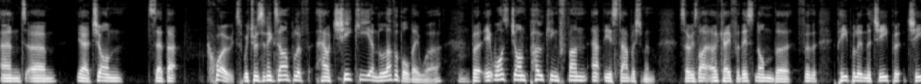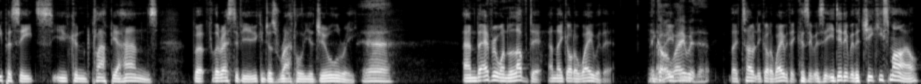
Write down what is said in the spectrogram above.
And um, yeah, John said that quote, which was an example of how cheeky and lovable they were. Hmm. But it was John poking fun at the establishment. So he's like, hmm. okay, for this number, for the people in the cheaper cheaper seats, you can clap your hands, but for the rest of you, you can just rattle your jewelry. yeah, And everyone loved it, and they got away with it. You they know, got away with it. They totally got away with it because it was he did it with a cheeky smile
